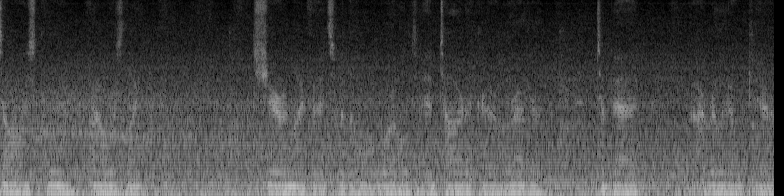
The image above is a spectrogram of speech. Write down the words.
It's always cool. I always like sharing my vids with the whole world, Antarctica, wherever, Tibet. I really don't care.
